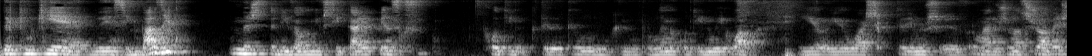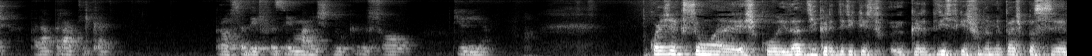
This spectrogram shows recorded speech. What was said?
daquilo que é o ensino básico, mas a nível universitário penso que, se, continue, que, que, o, que o problema continua igual. E eu, eu acho que devemos eh, formar os nossos jovens para a prática, para o saber fazer mais do que só teoria. Quais é que são as qualidades e características, características fundamentais para, ser,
